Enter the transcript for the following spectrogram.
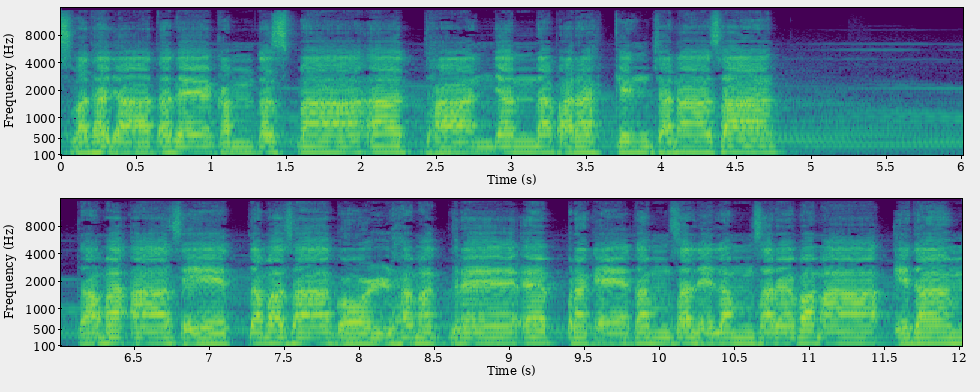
स्वधजातदेकम् तस्माद्धान्यन्न परः किञ्चनासा तम आसेत्तमसा गोह्मग्रे प्रकेतम् सलिलम् सर्वमा इदम्।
